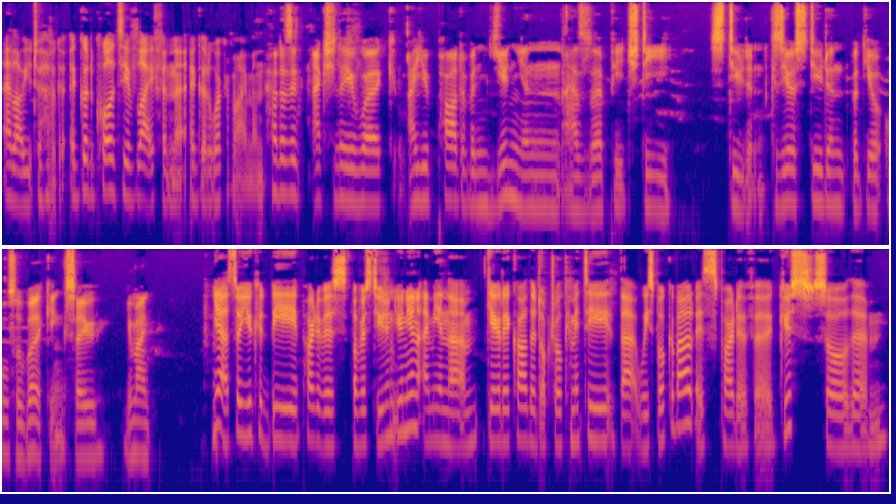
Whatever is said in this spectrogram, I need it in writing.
allow you to have a good, a good quality of life and a, a, good work environment. How does it actually work? Are you part of a union as a PhD student? Because you're a student, but you're also working, so you might yeah, so you could be part of a, of a student union. I mean, um, GUDK, the doctoral committee that we spoke about, is part of uh, GUS, so the um,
